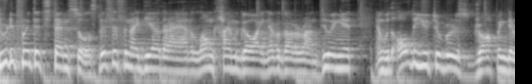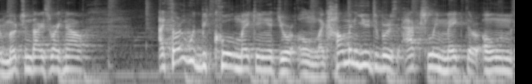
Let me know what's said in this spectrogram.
3D printed stencils. This is an idea that I had a long time ago. I never got around doing it. And with all the YouTubers dropping their merchandise right now, I thought it would be cool making it your own. Like how many YouTubers actually make their own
